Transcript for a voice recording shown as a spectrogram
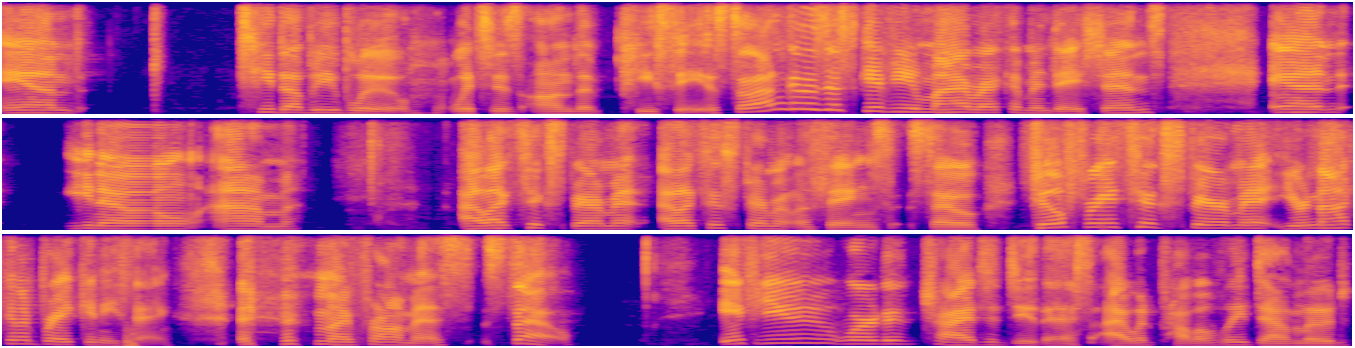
And TW Blue, which is on the PC. So I'm going to just give you my recommendations. And, you know, um, I like to experiment. I like to experiment with things. So feel free to experiment. You're not going to break anything, I promise. So if you were to try to do this, I would probably download,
